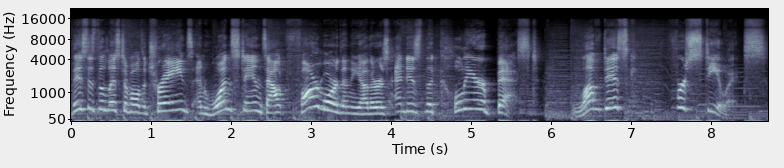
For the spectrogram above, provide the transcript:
This is the list of all the trades, and one stands out far more than the others and is the clear best. Luvdisc for Steelix.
